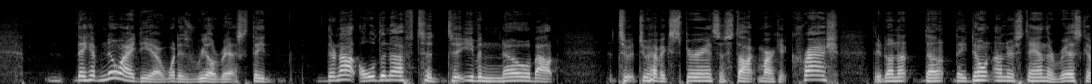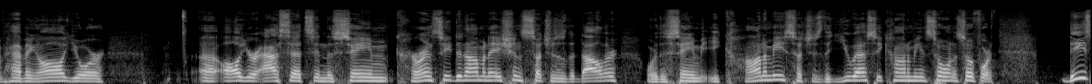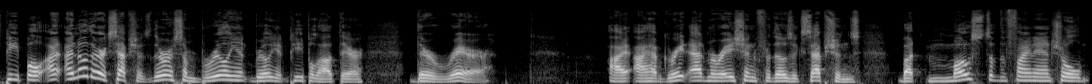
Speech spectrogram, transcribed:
They have no idea what is real risk. They they're not old enough to, to even know about to, to have experienced a stock market crash. They don't, don't they don't understand the risk of having all your uh, all your assets in the same currency denomination, such as the dollar, or the same economy, such as the U.S. economy, and so on and so forth. These people, I, I know there are exceptions. There are some brilliant, brilliant people out there. They're rare. I, I have great admiration for those exceptions, but most of the financial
